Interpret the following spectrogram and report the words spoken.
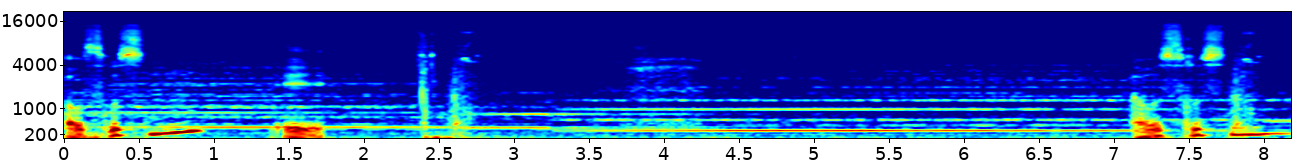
Ausrüsten. E. Ausrüsten.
